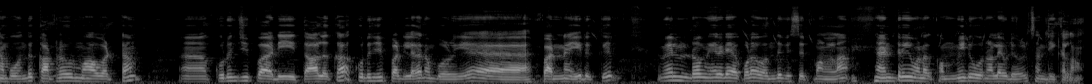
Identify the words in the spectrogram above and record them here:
நம்ம வந்து கடலூர் மாவட்டம் குறிஞ்சிப்பாடி தாலுக்கா. குறிஞ்சிப்பாடியில் தான் நம்மளுடைய பண்ணை இருக்குது மேலும் நேரடியாக கூட வந்து விசிட் பண்ணலாம். நன்றி வணக்கம். மீண்டும் ஒரு நல்ல வீடியோவில் சந்திக்கலாம்.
